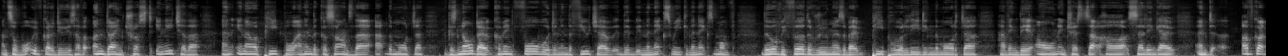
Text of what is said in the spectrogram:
And so, what we've got to do is have an undying trust in each other and in our people and in the Kisans that are at the Morcha. Because no doubt, coming forward and in the future, in the next week, in the next month, there will be further rumours about people who are leading the Morcha, having their own interests at heart, selling out. And I've got,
